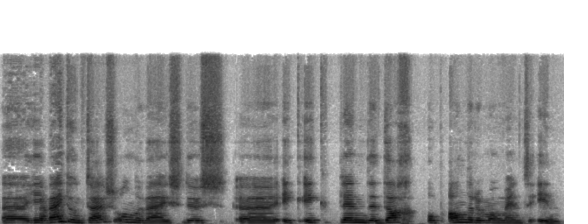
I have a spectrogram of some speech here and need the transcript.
eh, ja, wij doen thuisonderwijs, dus eh, ik, ik plan de dag op andere momenten in.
